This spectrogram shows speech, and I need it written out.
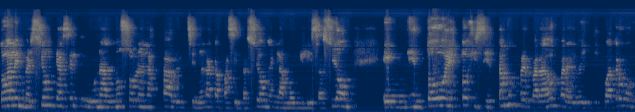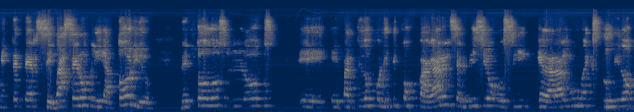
toda la inversión que hace el tribunal, no solo en las tablets, sino en la capacitación, en la movilización, en, todo esto y si estamos preparados para el 24 con este TER, se va a ser obligatorio de todos los eh, eh, partidos políticos pagar el servicio o si quedará alguno excluido.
